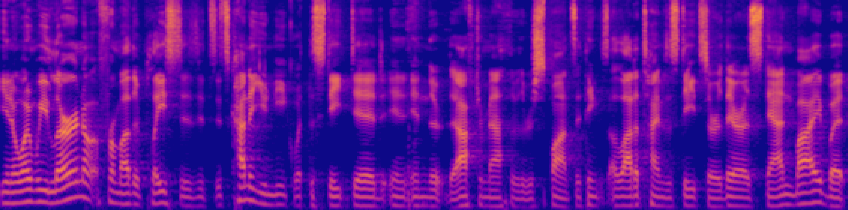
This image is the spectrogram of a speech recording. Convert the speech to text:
you know when we learn from other places it's it's kind of unique what the state did in, in the, the, aftermath of the response i think a lot of times the states are there as standby but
